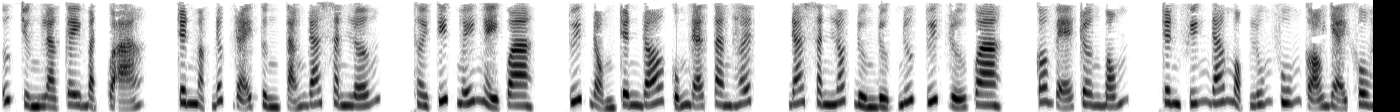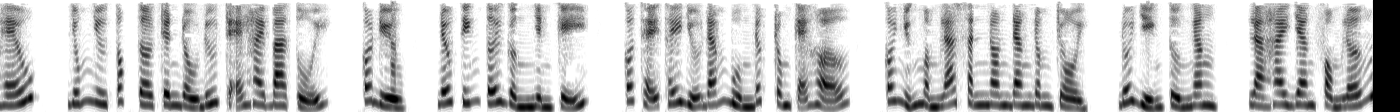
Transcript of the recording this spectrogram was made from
ước chừng là cây bạch quả, trên mặt đất rải từng tảng đá xanh lớn, thời tiết mấy ngày qua, tuyết động trên đó cũng đã tan hết, đá xanh lót đường được nước tuyết rửa qua, có vẻ trơn bóng, trên phiến đá mọc lúng phúng cỏ dại khô héo, giống như tóc tơ trên đầu đứa trẻ 2-3 tuổi, có điều, nếu tiến tới gần nhìn kỹ, có thể thấy giữa đám buồn đất trong kẻ hở, có những mầm lá xanh non đang đâm chồi, đối diện tường ngăn, là hai gian phòng lớn,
